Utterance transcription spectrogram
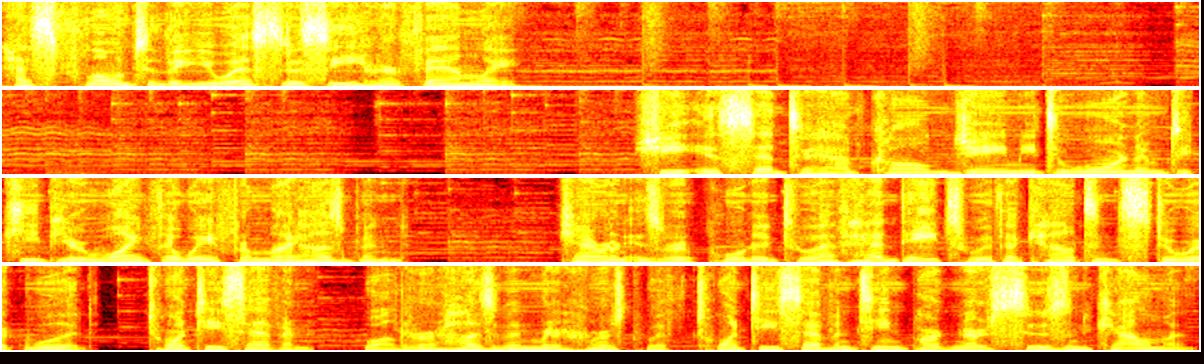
has flown to the US to see her family. She is said to have called Jamie to warn him to keep your wife away from my husband. Karen is reported to have had dates with accountant Stuart Wood, 27, while her husband rehearsed with 2017 partner Susan Calman.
